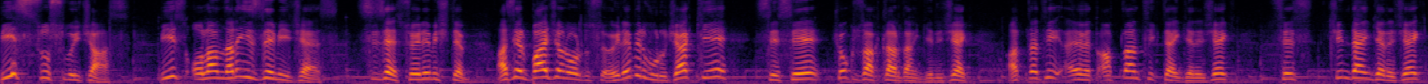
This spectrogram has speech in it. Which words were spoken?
biz susmayacağız. Biz olanları izlemeyeceğiz. Size söylemiştim. Azerbaycan ordusu öyle bir vuracak ki sesi çok uzaklardan gelecek. Atlantik evet Atlantik'ten gelecek. Ses Çin'den gelecek.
